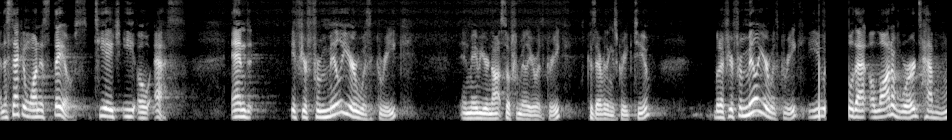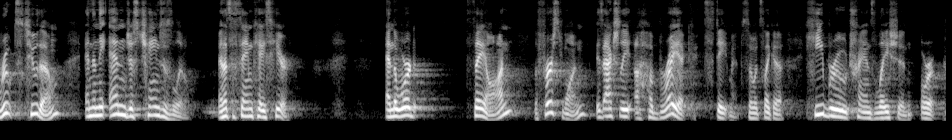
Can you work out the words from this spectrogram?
and the second one is theos, T H E O S. And if you're familiar with Greek, and maybe you're not so familiar with Greek, because everything's Greek to you, but if you're familiar with Greek, you know that a lot of words have roots to them, and then the end just changes a little. And that's the same case here. And the word theon, the first one, is actually a Hebraic statement. So it's like a Hebrew translation or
